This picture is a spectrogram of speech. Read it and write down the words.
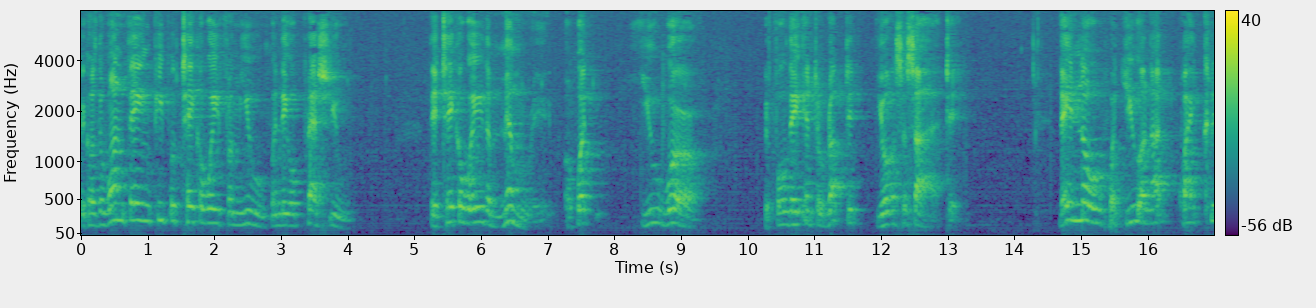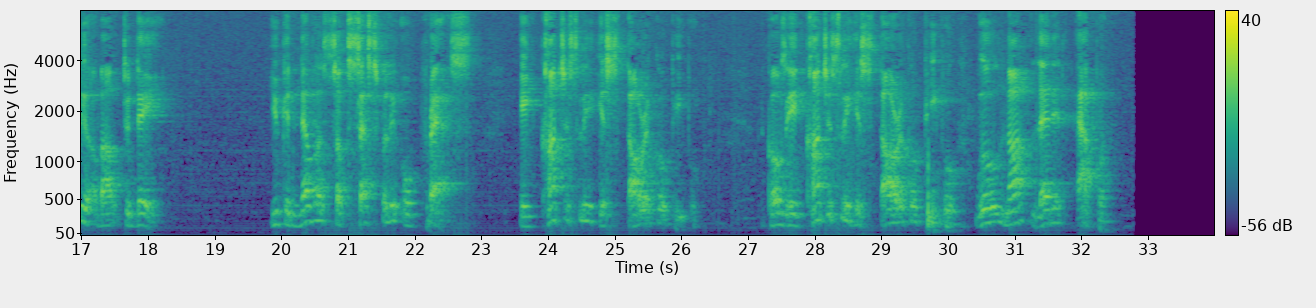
Because the one thing people take away from you when they oppress you, they take away the memory of what you were before they interrupted your society. They know what you are not quite clear about today. You can never successfully oppress a consciously historical people because a consciously historical people will not let it happen.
